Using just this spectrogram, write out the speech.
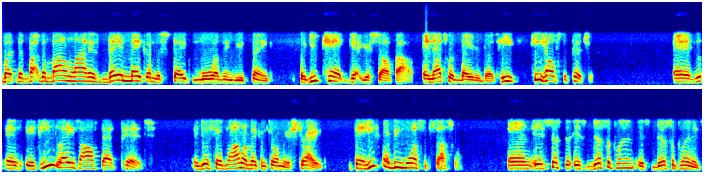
but the the bottom line is they make a mistake more than you think, but you can't get yourself out, and that's what Bader does. He he helps the pitcher, and if if he lays off that pitch and just says, "No, I'm going to make him throw me a strike," then he's going to be more successful. And it's just it's discipline, it's discipline, it's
